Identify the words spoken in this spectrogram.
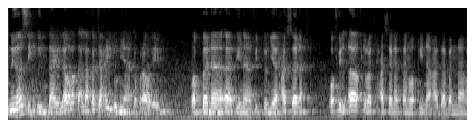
เหนือสิ่งอื่นใด แล้วอัลลอฮฺตาลาก็จะให้ดุนยากับเราเอง ربنا آتنا في الدنيا حسنة وفي الآخرة حسنة وقنا عذاب النار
